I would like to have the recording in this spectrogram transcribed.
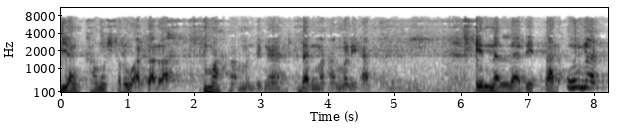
yang kamu seru adalah maha mendengar dan maha melihat innalladzi tad'una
